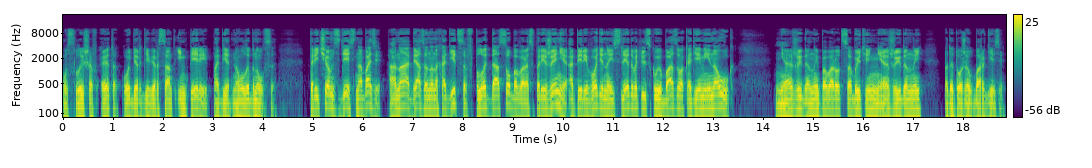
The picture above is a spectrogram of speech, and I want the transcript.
Услышав это, обер-диверсант империи победно улыбнулся. Причем здесь, на базе, она обязана находиться вплоть до особого распоряжения о переводе на исследовательскую базу Академии наук. Неожиданный поворот событий, неожиданный, подытожил Баргези,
